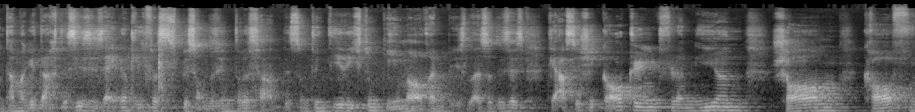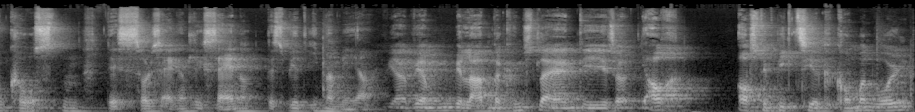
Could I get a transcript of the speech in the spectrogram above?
Und haben wir gedacht, das ist jetzt eigentlich was besonders Interessantes. Und in die Richtung gehen wir auch ein bisschen. Also dieses klassische Gaukeln, Flanieren, Schauen, Kaufen, Kosten, das soll es eigentlich sein und das wird immer mehr. Ja, wir, wir laden da Künstler ein, die so auch aus dem Bezirk kommen wollen.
